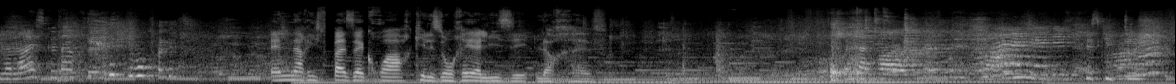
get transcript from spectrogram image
Maman, est-ce que t'as pris Elle n'arrive pas à croire qu'ils ont réalisé leur rêve. Qu'est-ce qui te touche?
